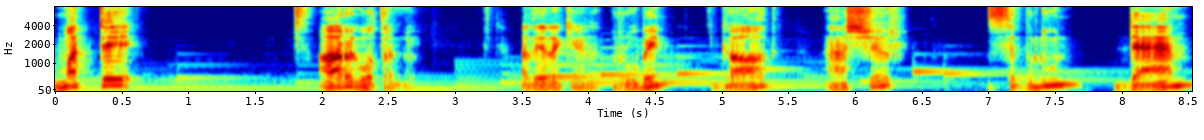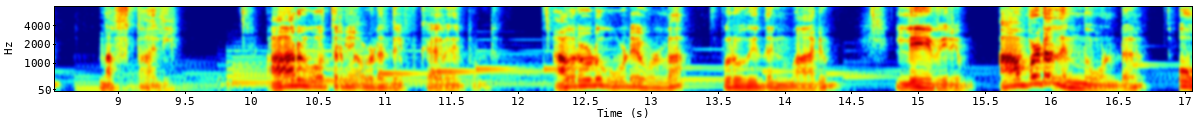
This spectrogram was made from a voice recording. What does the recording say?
മറ്റേ ആറ് ഗോത്രങ്ങൾ. അതേതൊക്കെയാണ് Reuben Gad Asher Zebulun Dan Naphtali. ആറ് ഗോത്രങ്ങൾ അവിടെ നിൽക്കാറ് നിൽപ്പുണ്ട് അവരോട് കൂടെയുള്ള പുരോഹിതന്മാരും ലേവരും അവിടെ നിന്നുകൊണ്ട് ഓ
